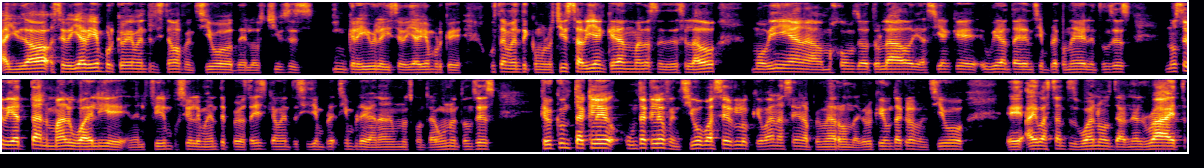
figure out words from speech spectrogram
Ayudaba, se veía bien porque obviamente el sistema ofensivo de los Chiefs es increíble y se veía bien porque justamente como los Chiefs sabían que eran malos de ese lado, movían a Mahomes de otro lado y hacían que hubieran Tyrant siempre con él. Entonces no se veía tan mal Wiley en el film posiblemente, pero estadísticamente sí siempre, siempre ganaban unos contra uno. Entonces creo que un tackle, un tackle ofensivo va a ser lo que van a hacer en la primera ronda. Creo que un tackle ofensivo eh, hay bastantes buenos, Darnell Wright,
